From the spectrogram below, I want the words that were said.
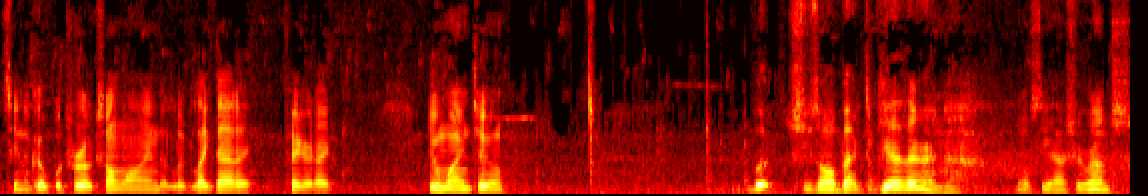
Seen a couple trucks online that looked like that. I figured I'd do mine too. But she's all back together and uh, we'll see how she runs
